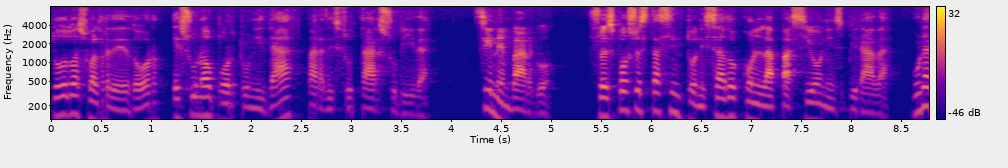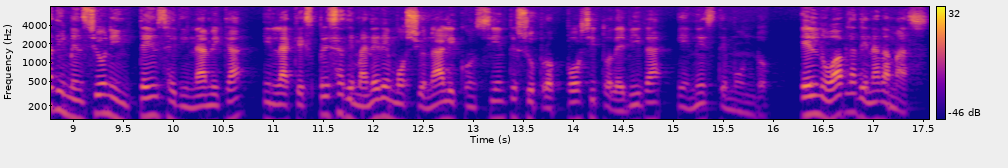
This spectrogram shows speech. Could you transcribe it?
Todo a su alrededor es una oportunidad para disfrutar su vida. Sin embargo, su esposo está sintonizado con la pasión inspirada, una dimensión intensa y dinámica en la que expresa de manera emocional y consciente su propósito de vida en este mundo. Él no habla de nada más.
